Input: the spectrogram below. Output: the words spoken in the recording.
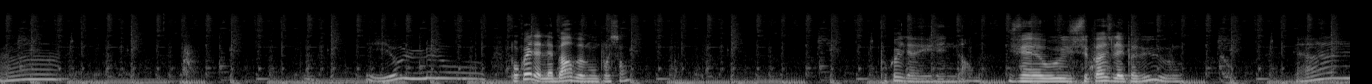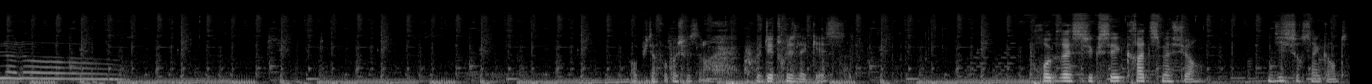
Ah. Pourquoi il a de la barbe, mon poisson? Pourquoi il a, il une barbe? Je, sais pas, je l'avais pas vu ou... Ah là là putain, faut pas que je fasse ça là. Faut que je détruise la caisse. Progrès, succès, Krat Smasher. 10 sur 50.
